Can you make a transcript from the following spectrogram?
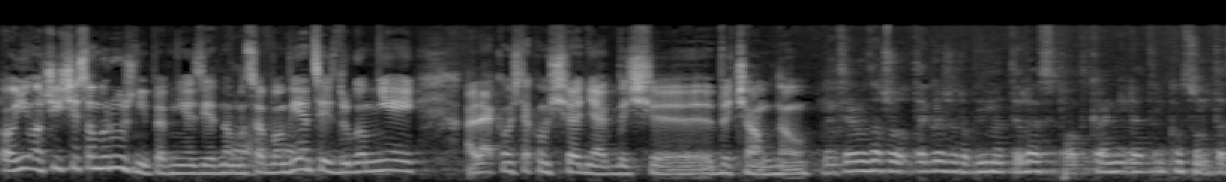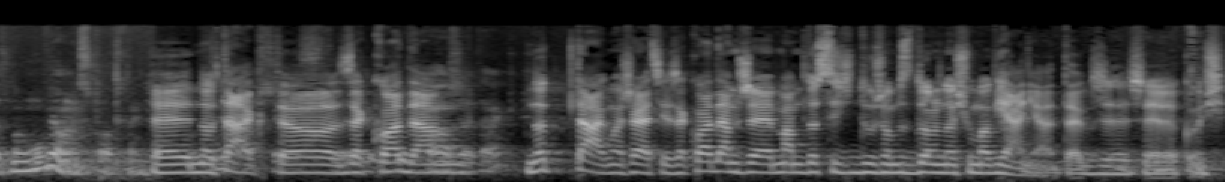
Oni oczywiście są różni, pewnie z jedną osobą więcej, z drugą mniej, ale jakąś taką średnią jakbyś e, wyciągnął. Więc ja bym zaczął od tego, że robimy tyle spotkań, ile ten konsultant ma umówionych spotkań. E, No tak, to jest, e, zakładam. parze, tak? No tak, masz rację. Zakładam, że mam dosyć dużą zdolność umawiania, także że jakąś.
